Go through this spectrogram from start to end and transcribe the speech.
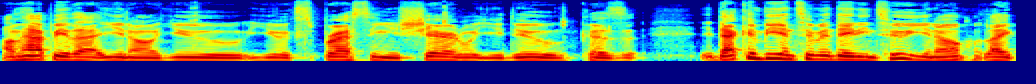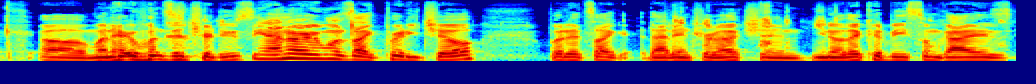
I'm happy that you know you you expressed and you shared what you do because that can be intimidating too. You know, like um, when everyone's introducing. I know everyone's like pretty chill, but it's like that introduction. You know, there could be some guys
